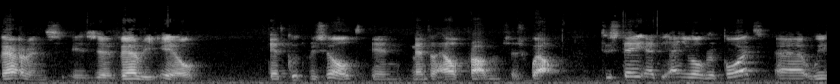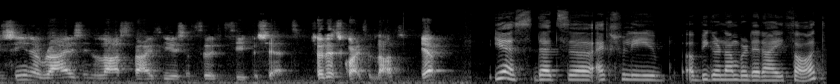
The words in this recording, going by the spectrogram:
parents is uh, very ill, that could result in mental health problems as well. To stay at the annual report, uh, we've seen a rise in the last five years of 33%. So that's quite a lot. Yep. Yes, that's uh, actually a bigger number than I thought.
